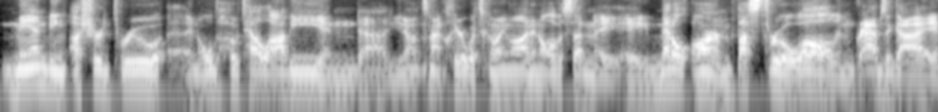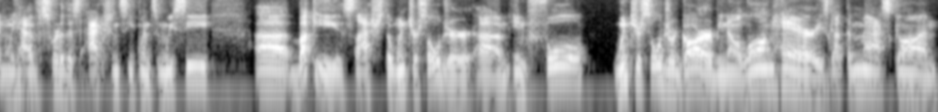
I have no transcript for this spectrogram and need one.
man being ushered through an old hotel lobby and uh, you know it's not clear what's going on and all of a sudden a, a metal arm busts through a wall and grabs a guy and we have sort of this action sequence and we see uh, bucky slash the winter soldier um, in full winter soldier garb you know long hair he's got the mask on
